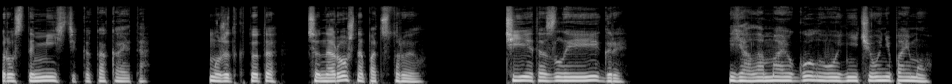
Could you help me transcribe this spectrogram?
Просто мистика какая-то. Может, кто-то все нарочно подстроил? Чьи это злые игры? Я ломаю голову и ничего не пойму.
